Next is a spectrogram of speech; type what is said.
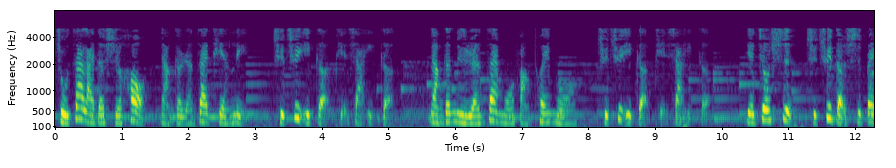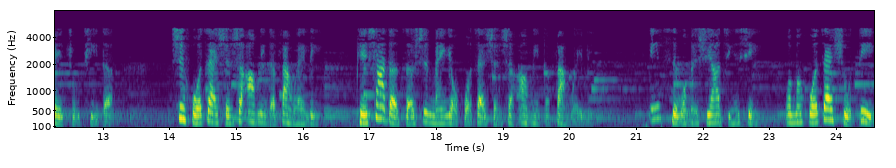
主再来的时候，两个人在田里取去一个，撇下一个；两个女人在模仿推磨，取去一个，撇下一个。也就是取去的是被主题的，是活在神圣奥秘的范围里。撇下的则是没有活在神圣奥秘的范围里，因此我们需要警醒：我们活在属地，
